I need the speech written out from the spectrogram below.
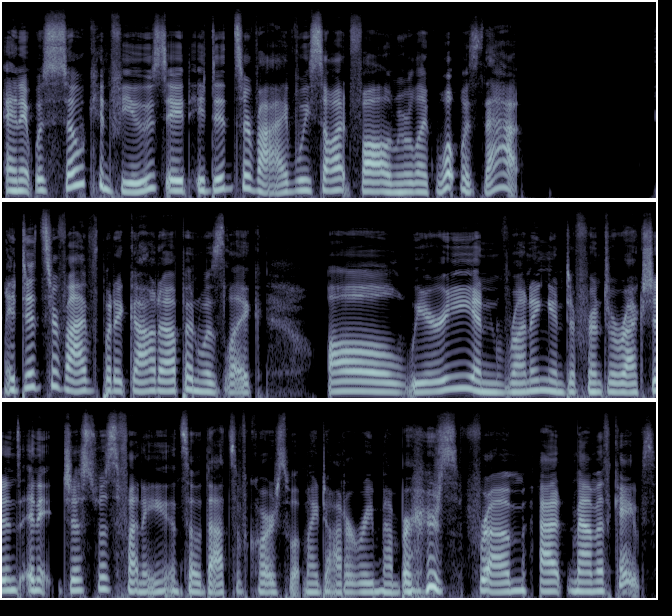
and it was so confused. It, it did survive. We saw it fall, and we were like, What was that? It did survive, but it got up and was like all weary and running in different directions. And it just was funny. And so that's, of course, what my daughter remembers from at Mammoth Caves.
